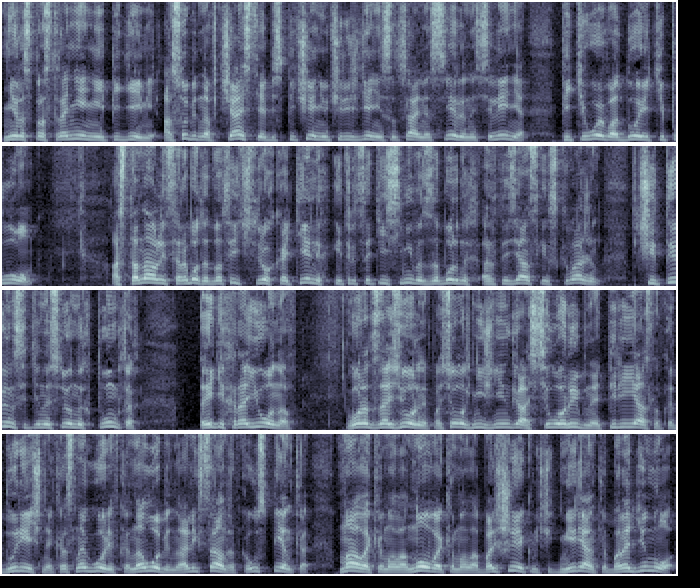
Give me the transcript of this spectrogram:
нераспространения эпидемии, особенно в части обеспечения учреждений социальной сферы населения питьевой водой и теплом – Останавливается работа 24 котельных и 37 водозаборных артезианских скважин в 14 населенных пунктах этих районов. Город Зазерный, поселок Нижний Ингас, село Рыбное, Переяславка, Двуречная, Красногорьевка, Налобина, Александровка, Успенка, Малая Камала, Новая Камала, Большие Ключи, Мирянка, Бородино,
